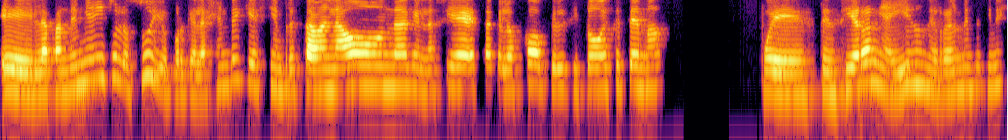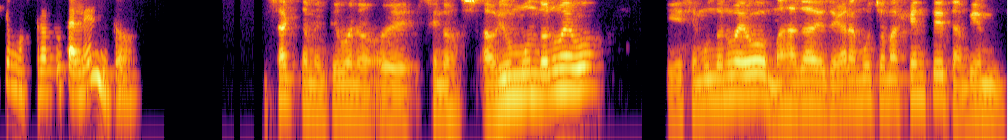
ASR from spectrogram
eh, la pandemia hizo lo suyo, porque la gente que siempre estaba en la onda, que en la fiesta, que los cócteles y todo ese tema, pues te encierran y ahí es donde realmente tienes que mostrar tu talento. Exactamente, bueno, eh, se nos abrió un mundo nuevo y ese mundo nuevo, más allá de llegar a mucha más gente, también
